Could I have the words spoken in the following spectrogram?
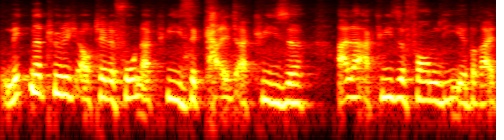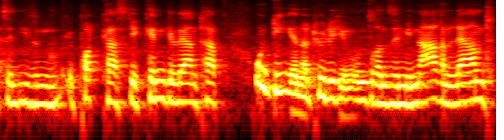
mit natürlich auch Telefonakquise, Kaltakquise, alle Akquiseformen, die ihr bereits in diesem Podcast hier kennengelernt habt und die ihr natürlich in unseren Seminaren lernt,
